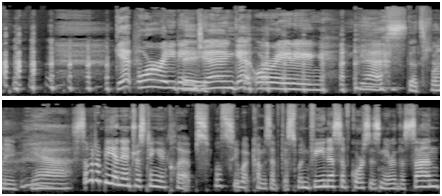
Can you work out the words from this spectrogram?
Get orating, hey. Jen. Get orating. yes. That's funny. Yeah. So it'll be an interesting eclipse. We'll see what comes of this one. Venus, of course, is near the sun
